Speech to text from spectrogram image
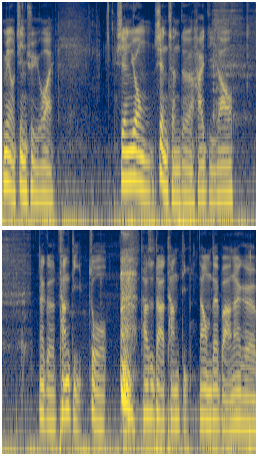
没有进去以外，先用现成的海底捞那个汤底做，它是它的汤底，然后我们再把那个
